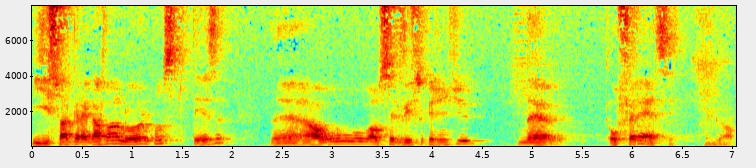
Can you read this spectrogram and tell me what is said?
E isso agrega valor, com certeza, né, ao, ao serviço que a gente né, oferece. Legal.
